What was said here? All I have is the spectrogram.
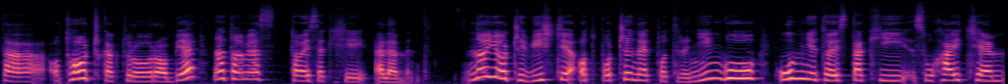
ta otoczka, którą robię, natomiast to jest jakiś jej element. No i oczywiście odpoczynek po treningu. U mnie to jest taki, słuchajcie,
